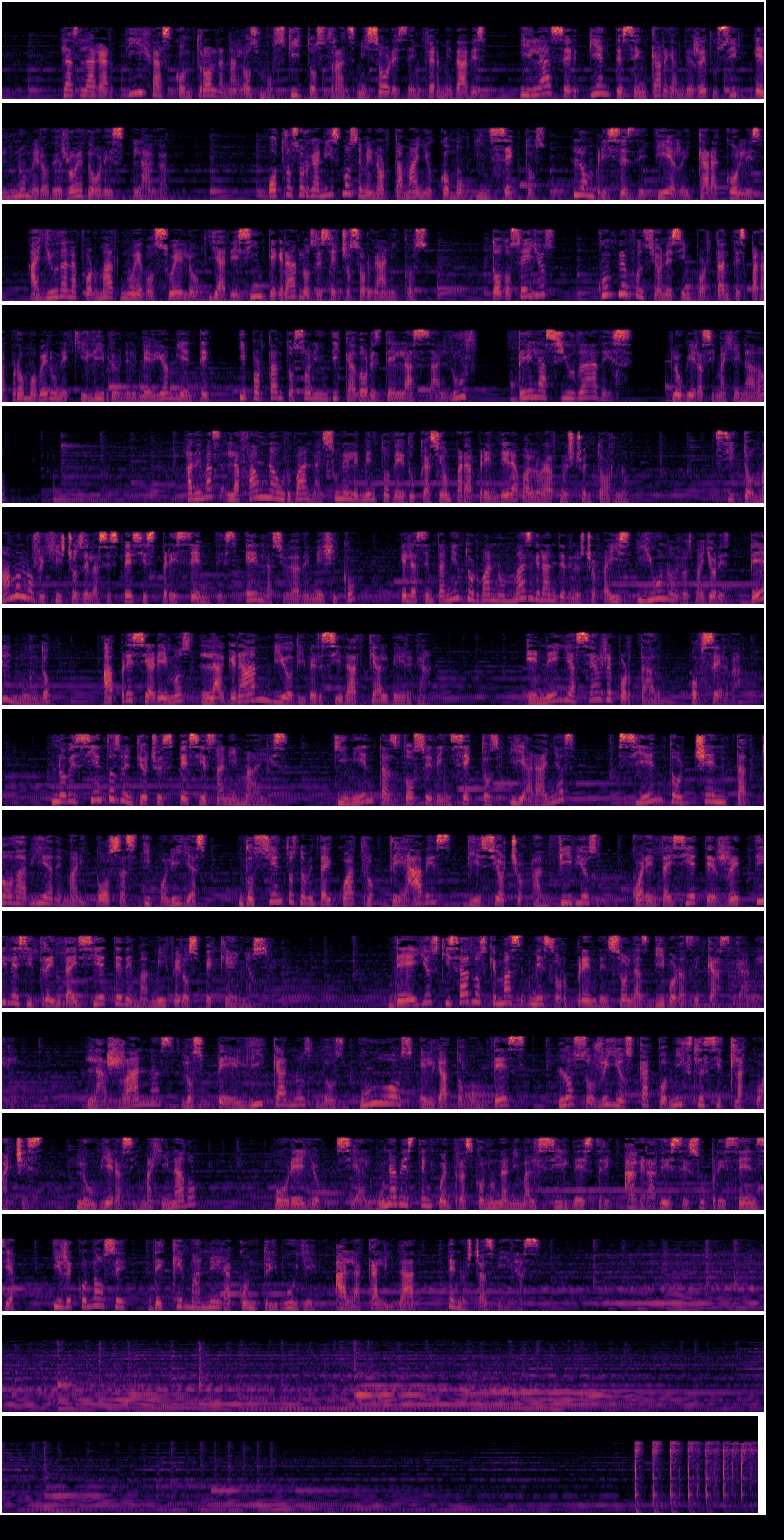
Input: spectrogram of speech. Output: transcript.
Las lagartijas controlan a los mosquitos transmisores de enfermedades y las serpientes se encargan de reducir el número de roedores plaga. Otros organismos de menor tamaño como insectos, lombrices de tierra y caracoles ayudan a formar nuevo suelo y a desintegrar los desechos orgánicos. Todos ellos cumplen funciones importantes para promover un equilibrio en el medio ambiente y por tanto son indicadores de la salud de las ciudades. ¿Lo hubieras imaginado? Además, la fauna urbana es un elemento de educación para aprender a valorar nuestro entorno. Si tomamos los registros de las especies presentes en la Ciudad de México, el asentamiento urbano más grande de nuestro país y uno de los mayores del mundo, apreciaremos la gran biodiversidad que alberga. En ella se han reportado, observa, 928 especies animales, 512 de insectos y arañas, 180 todavía de mariposas y polillas, 294 de aves, 18 anfibios, 47 reptiles y 37 de mamíferos pequeños. De ellos, quizás los que más me sorprenden son las víboras de cascabel, las ranas, los pelícanos, los búhos, el gato montés, los zorrillos cacomixles y tlacuaches. ¿Lo hubieras imaginado? Por ello, si alguna vez te encuentras con un animal silvestre, agradece su presencia y reconoce de qué manera contribuye a la calidad de nuestras vidas.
